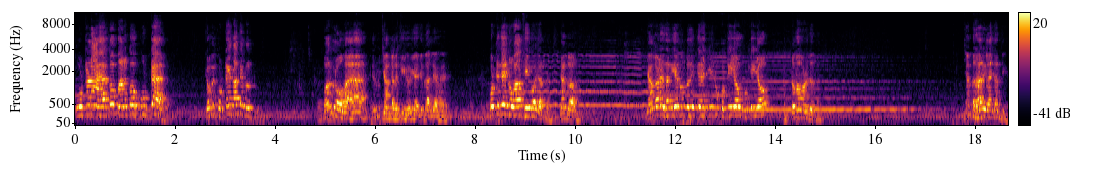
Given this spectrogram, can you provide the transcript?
ਕੁੱਟਣਾ ਹੈ ਤਾਂ ਮਨ ਕੋ ਕੁੱਟਾ ਕਿਉਂਕਿ ਕੁੱਟੇਗਾ ਤੇ ਮਨ ਮਨ ਲੋਹਾ ਹੈ, ਇਹਨੂੰ ਜੰਗ ਲੱਗੀ ਹੋਈ ਹੈ ਜੀ ਹੋਇਆ ਕੁੱਟ ਕੇ ਨਵਾ ਠੀਕ ਹੋ ਜਾਂਦਾ, ਜੰਗ ਵਾਲਾ। ਜੰਗ ਵਾਲੇ ਸਰੀਏ ਨੂੰ ਤੁਸੀਂ ਕਿਸੇ ਜੀ ਇਹਨੂੰ ਕੁੱਟੀ ਜਾਓ ਕੁੱਟੀ ਜਾਓ ਨਵਾਂ ਬਣ ਜਾਂਦਾ। ਜੰਗ ਸਾਰੀ ਲੈ ਜਾਂਦੀ ਹੈ।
